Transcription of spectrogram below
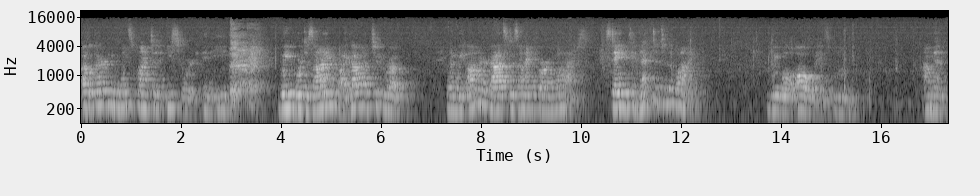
of a garden once planted eastward in Eden. We were designed by God to grow. When we honor God's design for our lives, staying connected to the vine, we will always bloom. Amen.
